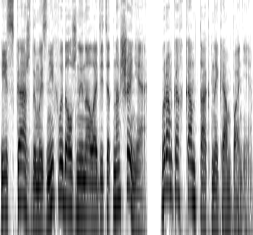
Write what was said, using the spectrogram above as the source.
и с каждым из них вы должны наладить отношения в рамках контактной кампании.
